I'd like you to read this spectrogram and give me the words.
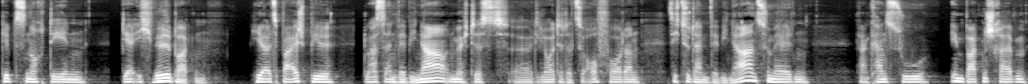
gibt es noch den Der Ich will-Button. Hier als Beispiel, du hast ein Webinar und möchtest äh, die Leute dazu auffordern, sich zu deinem Webinar anzumelden, dann kannst du im Button schreiben,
